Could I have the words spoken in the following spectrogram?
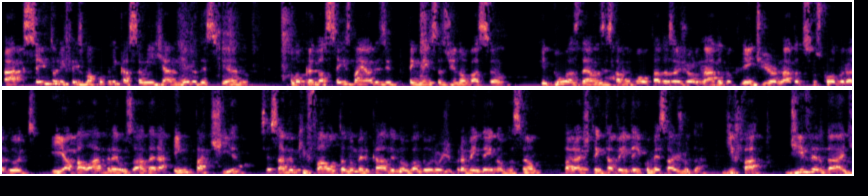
a Accenture fez uma publicação em janeiro desse ano colocando as seis maiores tendências de inovação. E duas delas estavam voltadas à jornada do cliente e jornada dos seus colaboradores. E a palavra usada era empatia. Você sabe o que falta no mercado inovador hoje para vender inovação? Parar de tentar vender e começar a ajudar. De fato de verdade.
